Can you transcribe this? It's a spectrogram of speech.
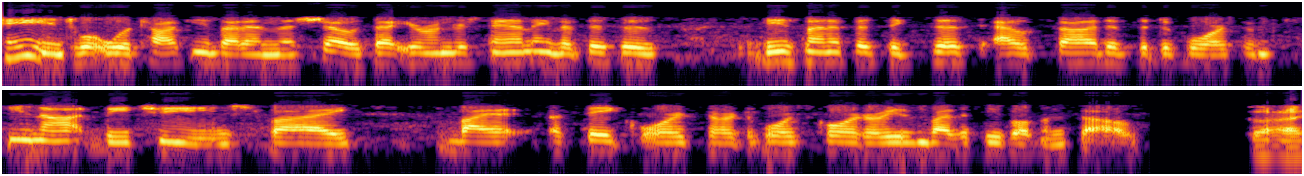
change what we're talking about in this show. Is that your understanding that this is these benefits exist outside of the divorce and cannot be changed by by a state court or a divorce court or even by the people themselves? I,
